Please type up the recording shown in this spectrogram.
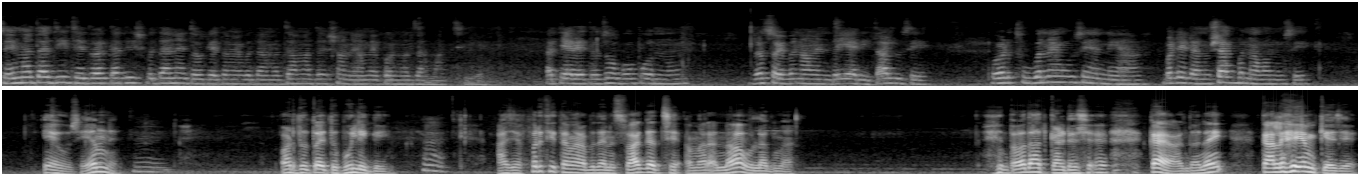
જય માતાજી જય દ્વારકાધીશ બધાને. જો કે તમે બધા મજામાં જશો ને અમે પણ મજામાં છીએ. અત્યારે તો જો બપોરનું રસોઈ બનાવવાની તૈયારી ચાલુ છે. ભડથું બનાવ્યું છે અને આ બટેટાનું શાક બનાવવાનું છે. એવું છે એમ ને? અડધું તોય તો ભૂલી ગઈ. આજે ફરીથી તમારા બધાનું સ્વાગત છે અમારા નવા વ્લોગમાં તો દાંત કાઢે છે. કાંઈ વાંધો નહીં. કાલે એમ કે છે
